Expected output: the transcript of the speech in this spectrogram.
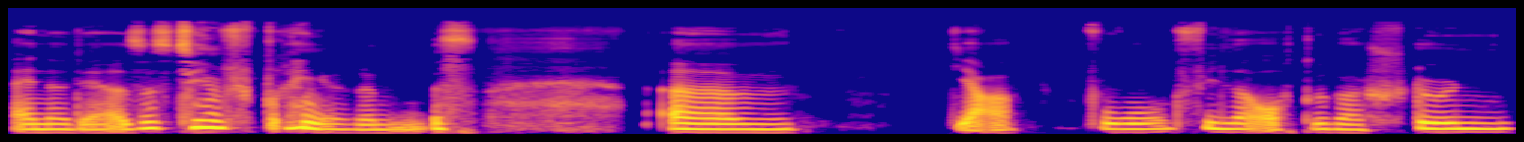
eine der Systemsprengerinnen ist. Ähm, ja, wo viele auch drüber stöhnen,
